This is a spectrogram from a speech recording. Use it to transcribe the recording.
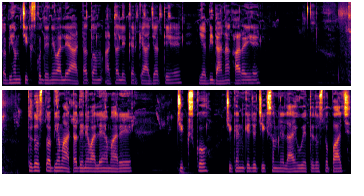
तो अभी हम चिक्स को देने वाले आटा तो हम आटा लेकर के आ जाते हैं। ये अभी दाना खा रहे हैं। तो दोस्तों, अभी हम आटा देने वाले हैं हमारे चिक्स को। चिकन के जो चिक्स हमने लाए हुए थे दोस्तों, पाँच,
